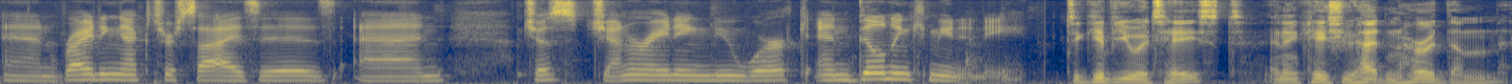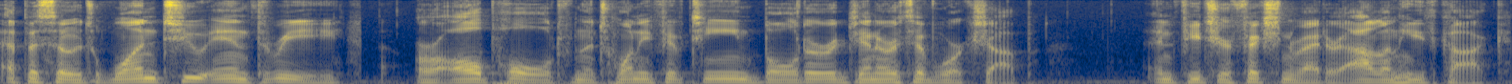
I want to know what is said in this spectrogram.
and writing exercises and just generating new work and building community. To give you a taste, and in case you hadn't heard them, episodes 1, 2, and 3 are all pulled from the 2015 Boulder Generative Workshop and feature fiction writer Alan Heathcock,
